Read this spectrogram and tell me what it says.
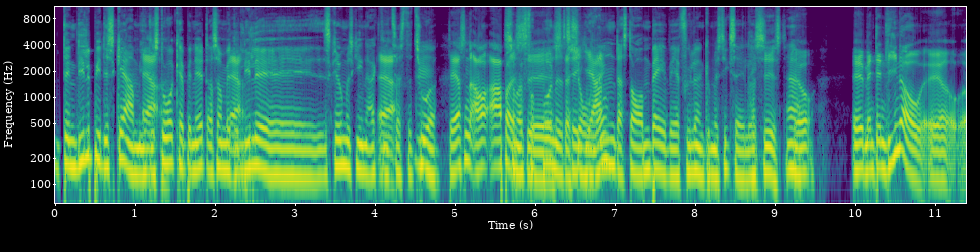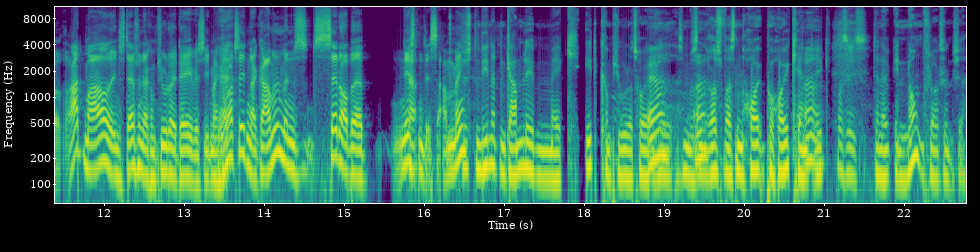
det, den lille bitte skærm i Ja. det store kabinet, og så med Ja. det lille øh, skrivemaskineagtige Ja. tastatur, Mm. Det er sådan en ar- som er forbundet til arbejdsstation. hjernen, der står om bag ved at fylde en gymnastiksal. Ikke? Præcis, ja. jo. Øh, men den ligner jo øh, ret meget en stationær computer i dag, vil jeg sige. Man kan Ja. godt se, at den er gammel, men setupet er næsten ja. det samme, Jeg ikke? synes, den ligner den gamle Mac 1-computer, tror jeg, Ja. hed, som sådan, Ja. også var sådan høj på højkant. Ja. Ikke? Præcis. Den er enormt flot, synes jeg.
